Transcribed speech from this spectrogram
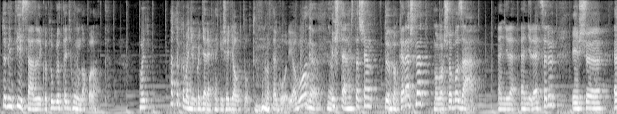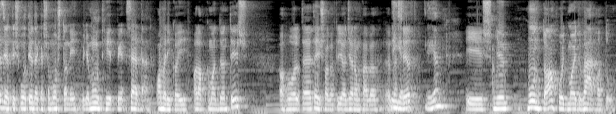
több mint 10%-ot ugrott egy hónap alatt. Hogy hát akkor vegyünk a gyereknek is egy autót kategória volt, yeah, yeah. és természetesen több a kereslet, magasabb az ár. Ennyire, ennyire egyszerű, és ezért is volt érdekes a mostani, ugye múlt hét szerdán amerikai alapkamat döntés, ahol te, te is hallgat, ugye a Jerome Powell beszélt. Igen. Igen. És hogy mondta, hogy majd várható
